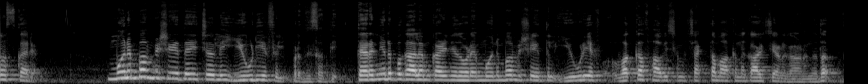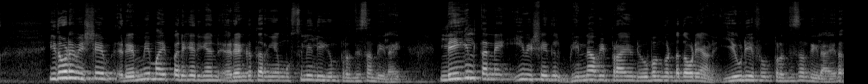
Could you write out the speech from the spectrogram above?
നമസ്കാരം. മുനമ്പം വിഷയത്തെ ചൊല്ലി യു ഡി എഫിൽ പ്രതിസന്ധി. തെരഞ്ഞെടുപ്പ് കാലം കഴിഞ്ഞതോടെ മുനമ്പം വിഷയത്തിൽ യു ഡി എഫ് വക്കഫ് ആവശ്യം ശക്തമാക്കുന്ന കാഴ്ചയാണ് കാണുന്നത്. ഇതോടെ വിഷയം രമ്യമായി പരിഹരിക്കാൻ രംഗത്തിറങ്ങിയ മുസ്ലിം ലീഗും പ്രതിസന്ധിയിലായി. ലീഗിൽ തന്നെ ഈ വിഷയത്തിൽ ഭിന്നാഭിപ്രായം രൂപം കൊണ്ടതോടെയാണ് യു ഡി എഫും പ്രതിസന്ധിയിലായത്.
